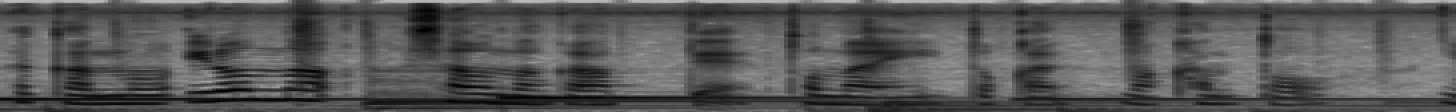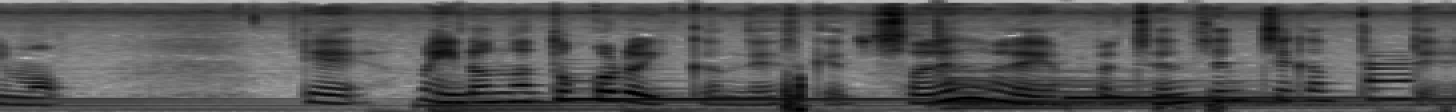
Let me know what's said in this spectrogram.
なんかあのいろんなサウナがあって都内とか、まあ、関東にも。で、まあ、いろんなところ行くんですけどそれぞれやっぱり全然違ってて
